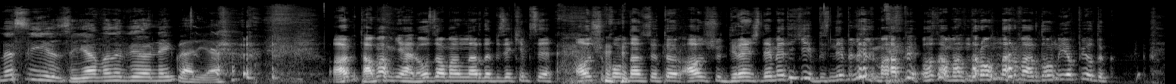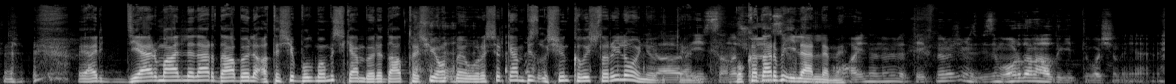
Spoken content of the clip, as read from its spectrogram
nasıl yiyorsun ya? Bana bir örnek ver ya. Abi tamam yani o zamanlarda bize kimse al şu kondansatör al şu direnç demedi ki biz ne bilelim abi. O zamanlar onlar vardı onu yapıyorduk. Yani diğer mahalleler daha böyle ateşi bulmamışken böyle daha taşı yontmaya uğraşırken biz ışın kılıçlarıyla oynuyorduk Ya yani. reis sana o kadar bir ilerleme. Aynen öyle teknolojimiz bizim oradan aldı gitti başını yani.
